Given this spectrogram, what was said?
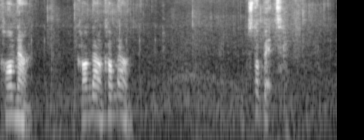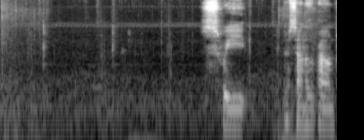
calm down. Calm down, calm down. Stop it. Sweet. The sound of the pound.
